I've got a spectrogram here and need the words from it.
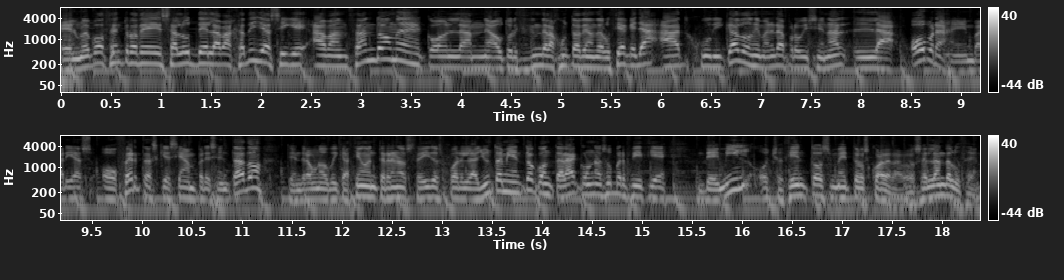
El nuevo centro de salud de la Bajadilla sigue avanzando eh, con la mm, autorización de la Junta de Andalucía que ya ha adjudicado de manera provisional la obra en varias ofertas que se han presentado. Tendrá una ubicación en terrenos cedidos por el ayuntamiento, contará con una superficie de 1.800 metros cuadrados. Andalucía.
